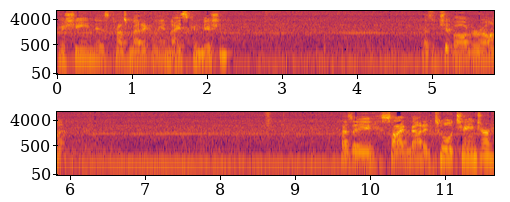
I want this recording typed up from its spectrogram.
Machine is cosmetically in nice condition. Has a chip auger on it. Has a side mounted tool changer.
